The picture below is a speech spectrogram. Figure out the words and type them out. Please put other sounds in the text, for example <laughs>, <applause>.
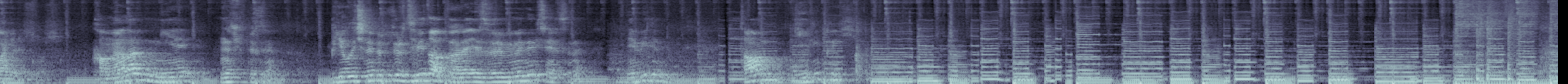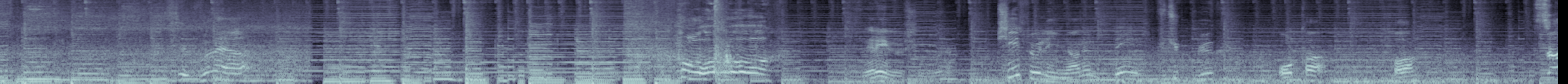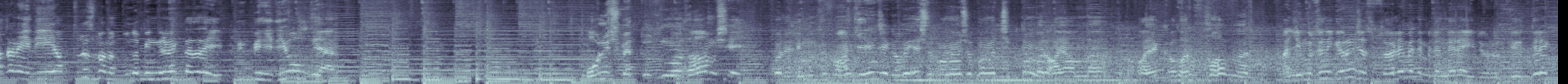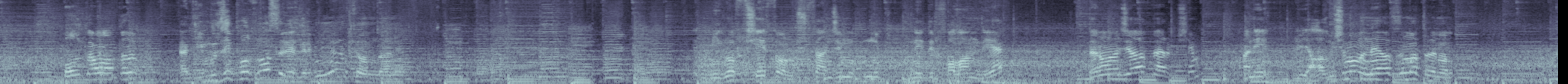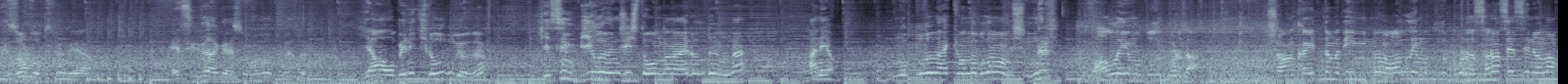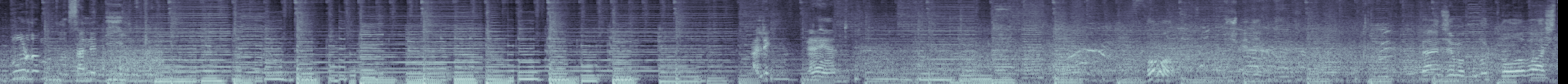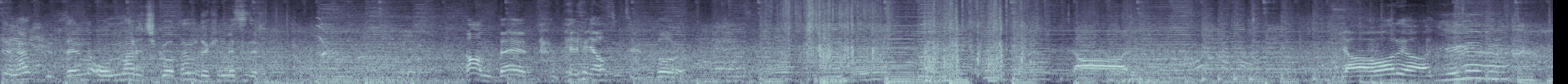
Migros'tan geliyorsunuz. Kameralar niye? Ne sürprizi? Bir yıl içinde bir sürü tweet attı hani ezbere bilmediğim için hepsini. Ne bileyim. Tamam geleyim peki. Bu ne ya? Oo! Nereye gidiyoruz şimdi böyle? Bir şey söyleyin yani. Deyin küçük, büyük, orta falan. Zaten hediye yaptınız bana. Bunu bindirmek değil. Büyük bir hediye oldu yani. 13 metre uzunluğu tamam mı şey? Böyle limuzin falan gelince abi eşofmanla eşofmanla çıktım böyle ayağımda ayakkabıları falan var. Ben limuzini görünce söylemedim bile nereye gidiyoruz diye. Direkt balıklama atladım. Yani limuzin pozu nasıl verilir bilmiyorum şu anda hani. Migros bir şey sormuş. Sence mutluluk nedir falan diye. Ben ona cevap vermişim. Hani yazmışım ama ne yazdığımı hatırlamıyorum. Kız orada oturuyordu ya. Eski bir arkadaşım orada oturuyordu. Ya o beni kilolu buluyordu. Kesin bir yıl önce işte ondan ayrıldığımda hani mutluluğu belki onda bulamamışımdır. Vallahi mutluluk burada. Şu an kayıtta mı değil bilmiyorum vallahi mutluluk burada. Sana sesleniyorum lan burada mutluluk sende değil. Ali nereye? Bence mutluluk dolabı açtığın an üzerine onlarca çikolatanın dökülmesidir. Tamam be, <laughs> benim tweet'i doğru. Ya, ya var ya yemin ederim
